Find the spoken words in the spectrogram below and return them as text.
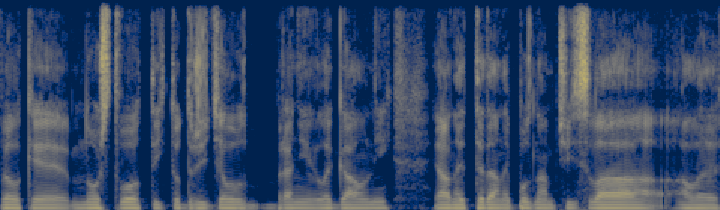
veľké množstvo týchto držiteľov zbraní legálnych. Ja ne, teda nepoznám čísla, ale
